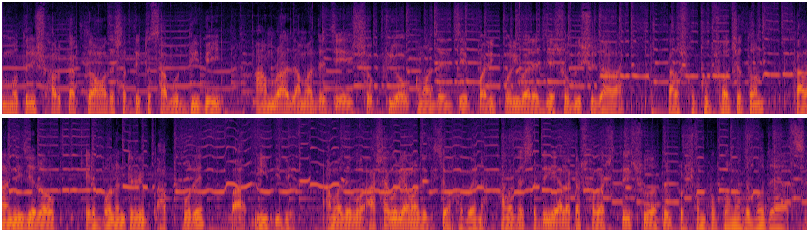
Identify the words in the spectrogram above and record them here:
মতোই সরকার তো আমাদের সাথে একটু সাপোর্ট দিবেই। আমরা আমাদের যে সক্রিয় আমাদের যে পরি- পরিবারের যে সদস্য যারা, তারা খুব সচেতন, তারা নিজেরাও এর ভলেন্টারি ভাব করে বা ই দিবে। আমাদের আশা করি আমাদের কিছু হবে না। আমাদের সাথে এই এলাকার সবার সাথেই সুয়াতুর সম্পর্ক আমাদের বজায় আছে।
